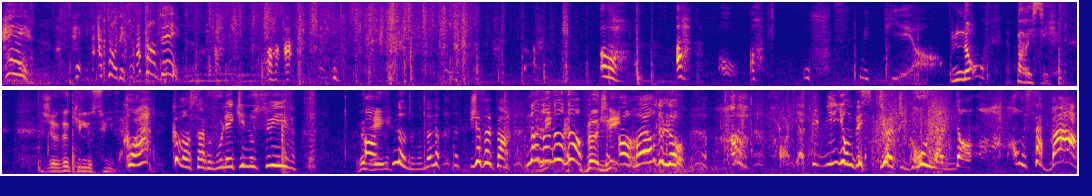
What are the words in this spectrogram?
Hé Attendez, attendez Ah, ah. Oh Ah Oh, oh. Ouf, Mes pieds oh. Non Par ici. Je veux qu'ils nous suivent. Quoi? Comment ça, vous voulez qu'ils nous suivent Venez. Oh, non, non, non, non, non, je veux pas Non, non, Allez, non, non venez. Horreur de l'eau Oh, oh, il y a des millions de bestioles qui grouillent là-dedans Oh, ça va?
